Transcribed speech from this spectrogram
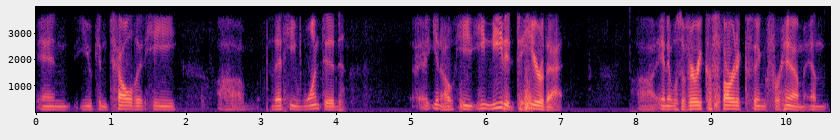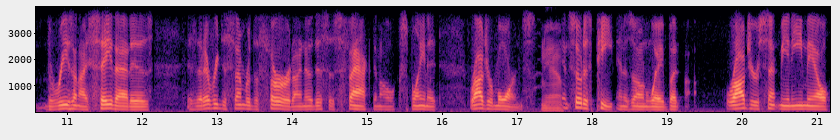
and you can tell that he uh, that he wanted, uh, you know, he he needed to hear that, uh, and it was a very cathartic thing for him. And the reason I say that is is that every December the third, I know this is fact, and I'll explain it. Roger mourns, Yeah. and so does Pete in his own way. But Roger sent me an email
